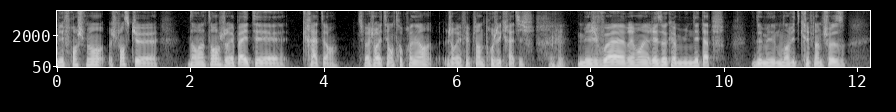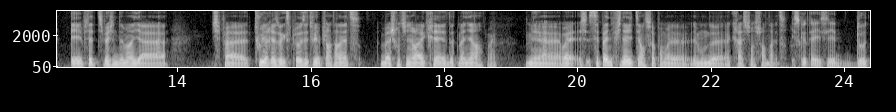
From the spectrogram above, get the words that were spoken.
Mais franchement, je pense que dans 20 ans, j'aurais pas été créateur. Tu vois, j'aurais été entrepreneur, j'aurais fait plein de projets créatifs. Mhm. Mais je vois vraiment les réseaux comme une étape de mon envie de créer plein de choses. Et peut-être, t'imagines, demain, il y a, je sais pas, tous les réseaux explosent et tout, il n'y a plus Internet. Bah, je continuerai à créer d'autres manières. Mais euh, ouais, c'est pas une finalité en soi pour moi, le monde de la création sur Internet. Est-ce que tu as essayé d'autres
